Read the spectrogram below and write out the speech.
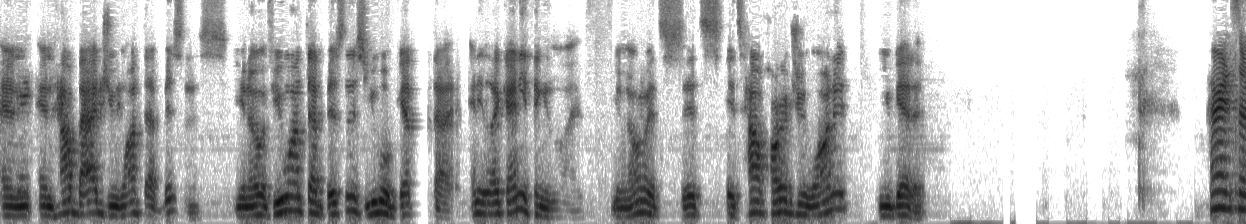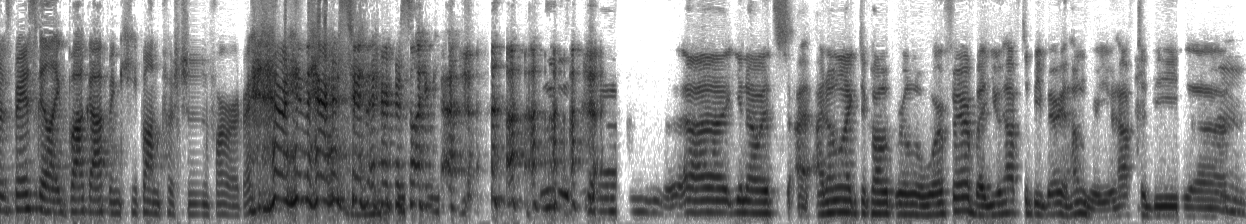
and and how bad you want that business. You know, if you want that business, you will get that. Any like anything in life. You know, it's it's it's how hard you want it, you get it. All right, so it's basically like buck up and keep on pushing forward, right? I mean, there's there's like, uh, you know, it's I, I, don't like to call it guerrilla warfare, but you have to be very hungry. You have to be, uh, mm.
